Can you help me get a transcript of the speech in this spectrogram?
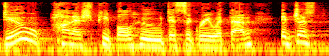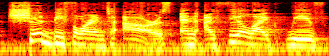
do punish people who disagree with them. It just should be foreign to ours. And I feel like we've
